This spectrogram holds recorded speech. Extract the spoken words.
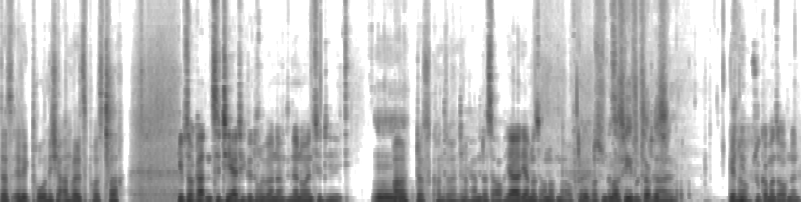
das elektronische Anwaltspostfach. Gibt es auch gerade einen CT-Artikel drüber, ne? In der neuen CT. Mhm. Ah, das kann sein, Die ja. haben das auch, ja, die haben das auch nochmal aufgegriffen. Massiv zerrissen. Genau. So kann man es auch nennen.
